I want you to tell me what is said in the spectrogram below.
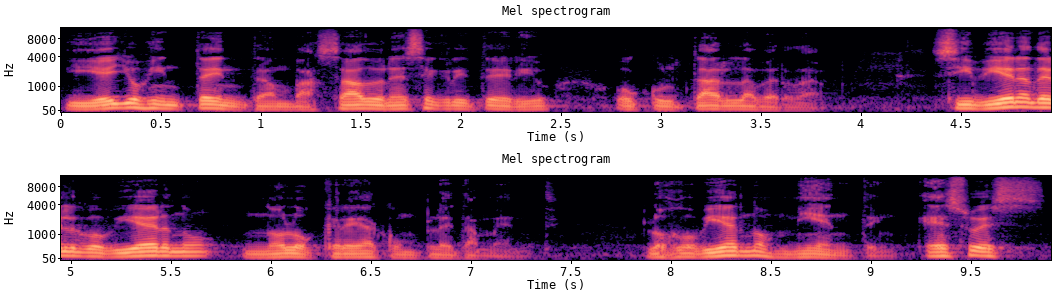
y ellos intentan, basado en ese criterio, ocultar la verdad. Si viene del gobierno, no lo crea completamente. Los gobiernos mienten, eso es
